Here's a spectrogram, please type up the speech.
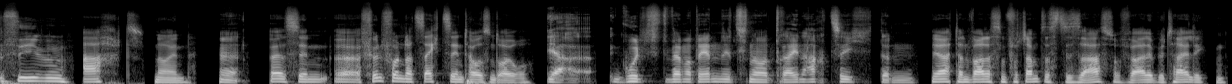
7, 8, 9. ja. Es sind äh, 516.000 Euro. Ja, gut, wenn wir den jetzt noch 83, dann Ja, dann war das ein verdammtes Desaster für alle Beteiligten.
